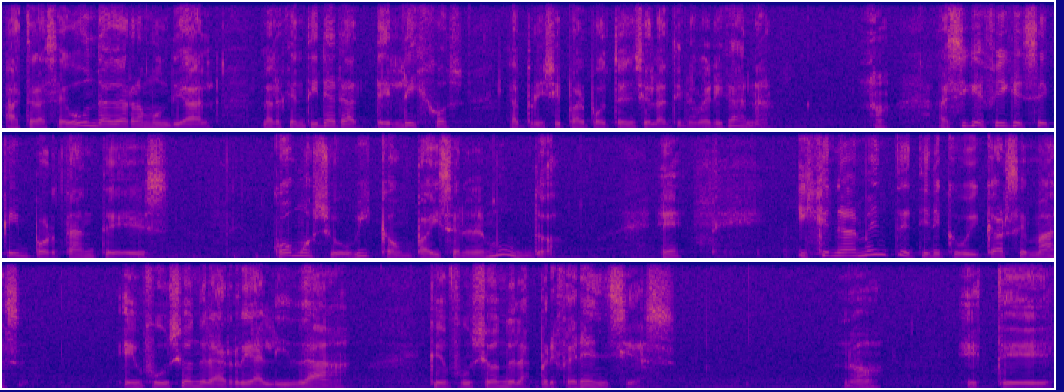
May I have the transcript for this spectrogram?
hasta la Segunda Guerra Mundial la Argentina era de lejos la principal potencia latinoamericana. Así que fíjese qué importante es cómo se ubica un país en el mundo. ¿eh? Y generalmente tiene que ubicarse más en función de la realidad que en función de las preferencias. ¿no? Este,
